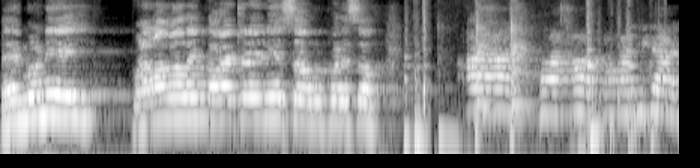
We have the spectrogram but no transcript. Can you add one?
এই মনি এই মালামালাই কড়াই টড়াই নিয়ে চল উপরে আয় আয় খাওয়া খাওয়া খাওয়া আয় আয়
